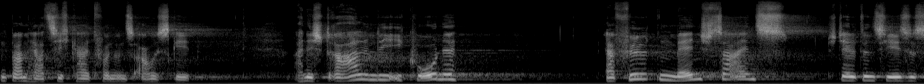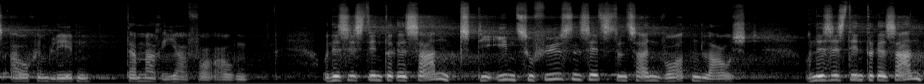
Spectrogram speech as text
und Barmherzigkeit von uns ausgeht eine strahlende Ikone erfüllten Menschseins stellt uns Jesus auch im Leben der Maria vor Augen. Und es ist interessant, die ihm zu Füßen sitzt und seinen Worten lauscht. Und es ist interessant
